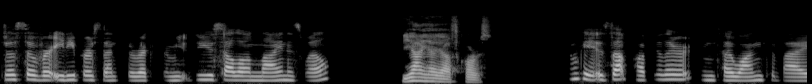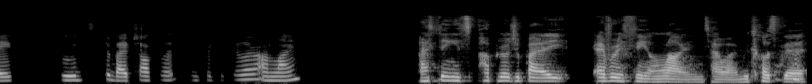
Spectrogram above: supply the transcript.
just over 80% direct from you. Do you sell online as well? Yeah, yeah, yeah, of course. Okay, is that popular in Taiwan to buy foods, to buy chocolate in particular online? I think it's popular to buy everything online in Taiwan because the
